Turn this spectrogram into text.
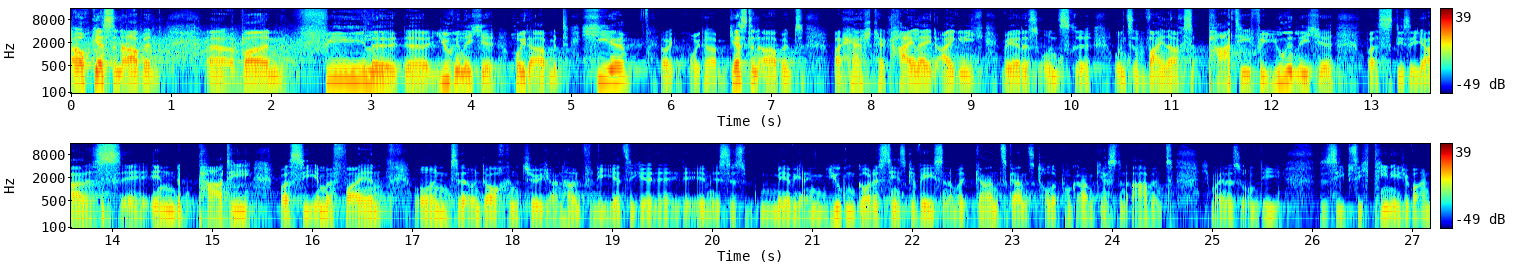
Auch gestern Abend äh, waren viele äh, Jugendliche heute Abend hier äh, heute Abend, gestern Abend bei Hashtag Highlight. Eigentlich wäre das unsere, unsere Weihnachtsparty für Jugendliche, was diese Jahresende-Party, was sie immer feiern. Und, äh, und auch natürlich anhand von der jetzigen, äh, ist es mehr wie ein Jugendgottesdienst gewesen, aber ganz, ganz tolles Programm gestern Abend. Ich meine, so um die 70 Teenager waren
